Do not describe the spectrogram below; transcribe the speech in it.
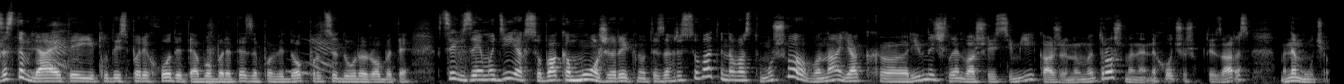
заставляєте її кудись переходити або берете заповідок, процедури робите. В цих взаємодіях собака може рикнути, загресувати на вас, тому що вона, як е, рівний член вашої сім'ї, каже: Ну не трош мене, не хочу, щоб ти зараз мене мучив.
